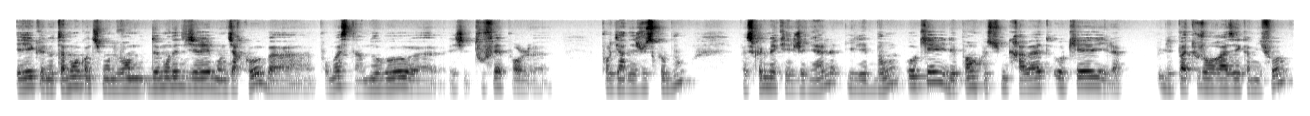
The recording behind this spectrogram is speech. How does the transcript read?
Et que notamment, quand ils m'ont demandé de virer mon DIRCO, bah, pour moi, c'était un no-go euh, et j'ai tout fait pour le, garder jusqu'au bout. Parce que le mec est génial, il est bon, ok, il est pas en costume cravate, ok, il, a, il est pas toujours rasé comme il faut,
